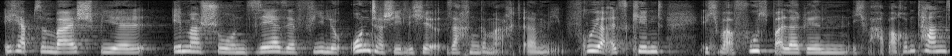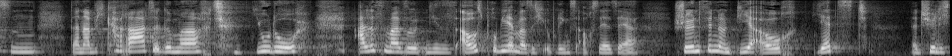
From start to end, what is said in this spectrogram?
ich habe zum Beispiel immer schon sehr, sehr viele unterschiedliche Sachen gemacht. Ähm, früher als Kind, ich war Fußballerin, ich war aber auch im Tanzen, dann habe ich Karate gemacht, Judo, alles mal so dieses Ausprobieren, was ich übrigens auch sehr, sehr schön finde und dir auch jetzt natürlich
